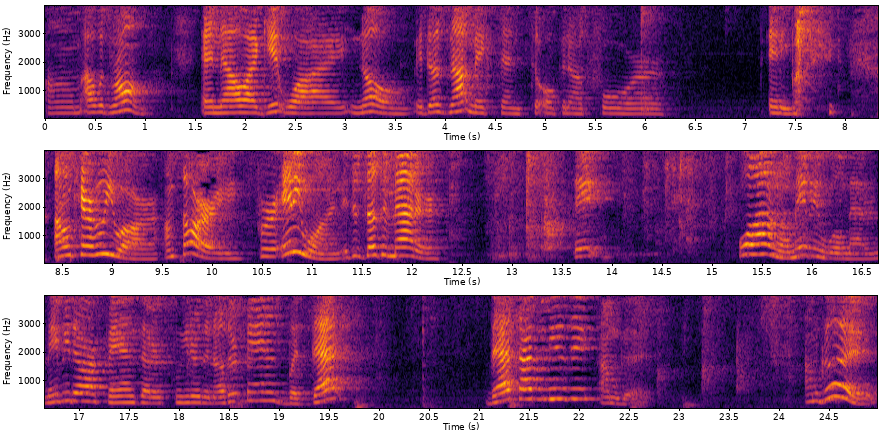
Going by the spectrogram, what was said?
um, I was wrong. And now I get why, no, it does not make sense to open up for anybody. I don't care who you are. I'm sorry. For anyone. It just doesn't matter. They, well, I don't know. Maybe it will matter. Maybe there are fans that are sweeter than other fans, but that, that type of music, I'm good. I'm good.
